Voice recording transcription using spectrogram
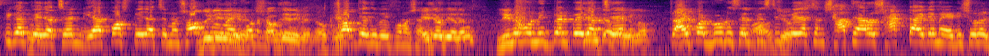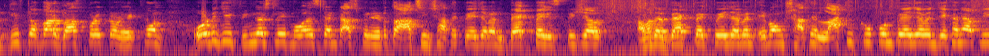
স্পিকার পেয়ে যাচ্ছেন এয়ারপডস পেয়ে যাচ্ছেন মানে সব এই দিবেন, সব দিয়ে দিবেন, okay. সব দিয়ে দিব এই ফোনের সাথে। এটাও দিয়ে দেন। লিনোভো নিকব্যান্ড পেয়ে যাচ্ছেন ট্রাইপড ব্লুটুথ সেলফি স্টিক পেয়ে যাচ্ছেন সাথে আরও ষাটটা আইটেমের additional gift offer glass protector headphone OTG finger slip mobile stand touch pen এটা তো আছেই। সাথে পেয়ে যাবেন ব্যাকপ্যাক স্পেশাল আমাদের ব্যাকপ্যাক পেয়ে যাবেন এবং সাথে লাকি কুপন পেয়ে যাবেন যেখানে আপনি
